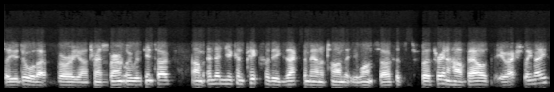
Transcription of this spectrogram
So you do all that very uh, transparently with Kinto. Um, and then you can pick for the exact amount of time that you want. So if it's for three and a half hours that you actually need,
